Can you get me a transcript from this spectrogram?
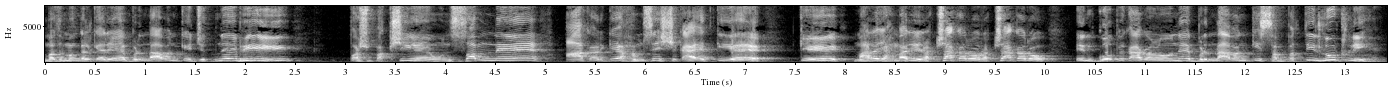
मधुमंगल कह रहे हैं, वृंदावन के जितने भी पशु पक्षी हैं, उन सबने आकर के हमसे शिकायत की है कि महाराज, हमारी रक्षा करो रक्षा करो। इन गोपिकागणों ने वृंदावन की संपत्ति लूट ली है।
